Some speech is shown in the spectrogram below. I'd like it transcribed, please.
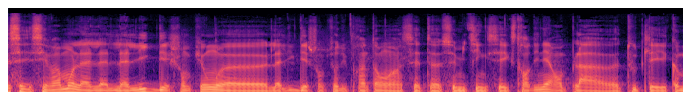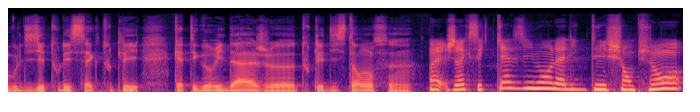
C'est c'est vraiment la, la- la Ligue des champions, euh, la Ligue des champions du printemps, hein, cette, euh, ce meeting. C'est extraordinaire en plat. euh, toutes les, comme vous le disiez, tous les sexes, toutes les catégories d'âge, euh, toutes les distances. Ouais, je dirais que c'est quasiment la Ligue des Champions,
